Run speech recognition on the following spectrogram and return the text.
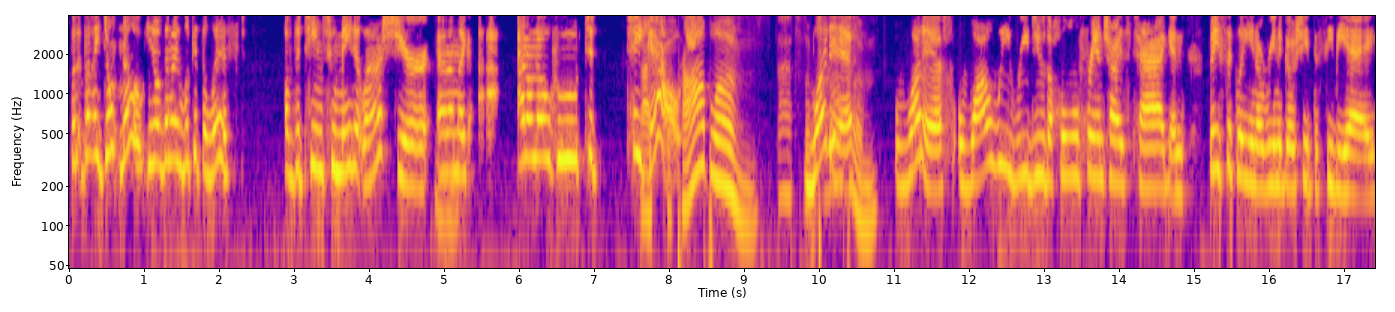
but but I don't know. You know, then I look at the list of the teams who made it last year, and I'm mm-hmm. like, I, I don't know who to take That's the out. problem. That's the What if- what if while we redo the whole franchise tag and basically you know renegotiate the cba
